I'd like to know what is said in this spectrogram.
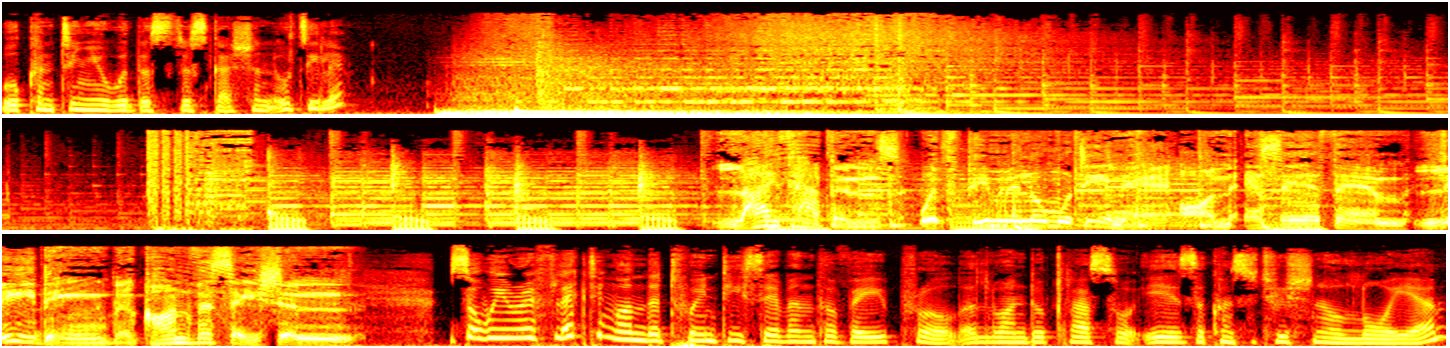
we'll continue with this discussion. Uzile? Life Happens with Phemelo Motene on SAFM, leading the conversation. So we're reflecting on the 27th of April. Lwando Xaso is a constitutional lawyer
